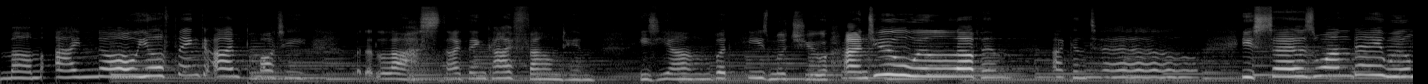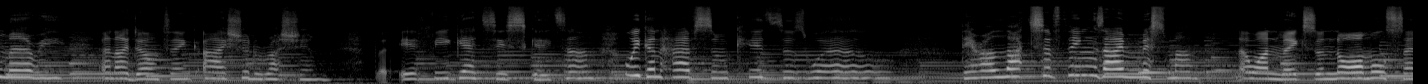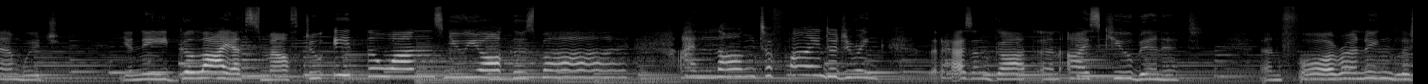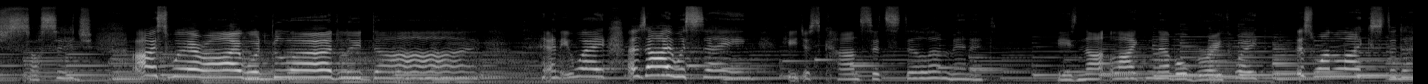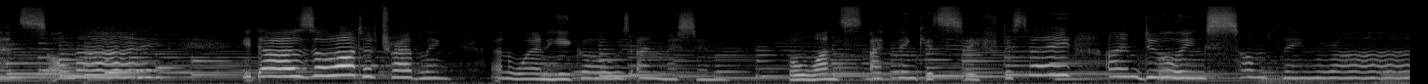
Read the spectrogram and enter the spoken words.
Mum, I know you'll think I'm potty, but at last I think I found him. He's young, but he's mature, and you will love him, I can tell. He says one day we'll marry, and I don't think I should rush him. But if he gets his skates on, we can have some kids as well. There are lots of things I miss, Mum. No one makes a normal sandwich. You need Goliath's mouth to eat the ones New Yorkers buy. I long to find a drink that hasn't got an ice cube in it. And for an English sausage, I swear I would gladly die. Anyway, as I was saying, he just can't sit still a minute. He's not like Neville Braithwaite, this one likes to dance all night. He does a lot of traveling, and when he goes, I miss him. For once, I think it's safe to say I'm doing something right.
